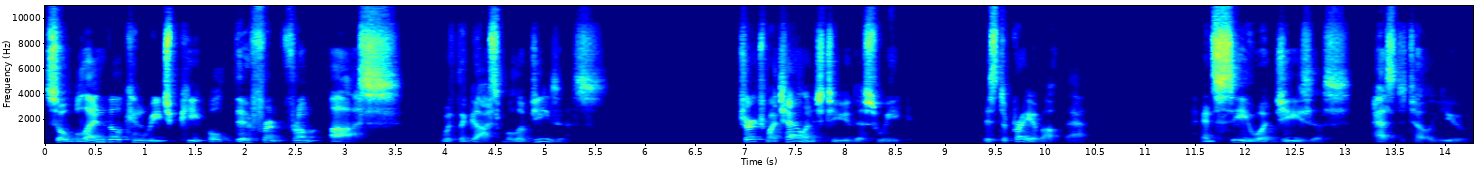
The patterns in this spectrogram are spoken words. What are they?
so Blendville can reach people different from us with the gospel of Jesus? Church, my challenge to you this week is to pray about that and see what Jesus has to tell you.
